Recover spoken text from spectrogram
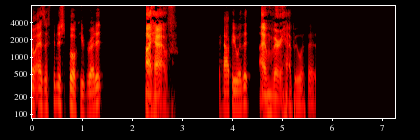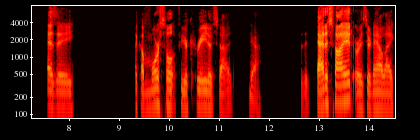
So, as a finished book, you've read it. I have. You're happy with it. I'm very happy with it. As a like a morsel for your creative side, Yeah. Does it satisfy it, or is there now like,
